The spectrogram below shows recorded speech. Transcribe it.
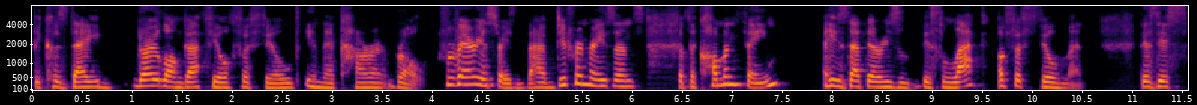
because they no longer feel fulfilled in their current role for various reasons. They have different reasons, but the common theme is that there is this lack of fulfillment. There's this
